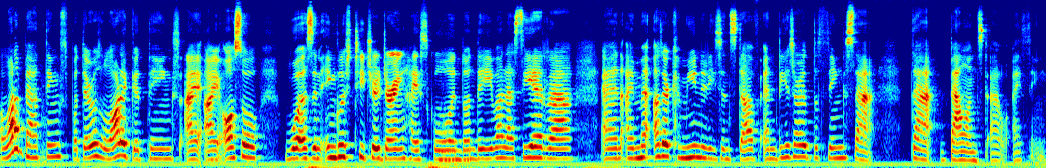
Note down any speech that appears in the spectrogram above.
a lot of bad things, but there was a lot of good things. I, I also was an English teacher during high school in donde iba la sierra and I met other communities and stuff and these are the things that that balanced out, I think,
